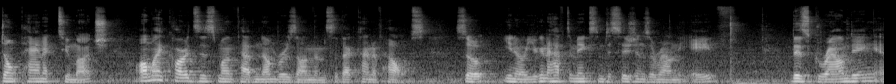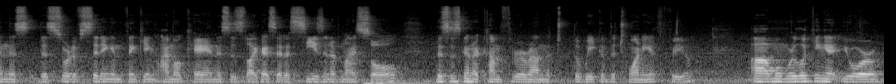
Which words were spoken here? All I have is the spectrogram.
don't panic too much. All my cards this month have numbers on them, so that kind of helps. So, you know, you're going to have to make some decisions around the 8th. This grounding and this this sort of sitting and thinking I'm okay and this is like I said a season of my soul. This is going to come through around the, the week of the 20th for you. Um, when we're looking at your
